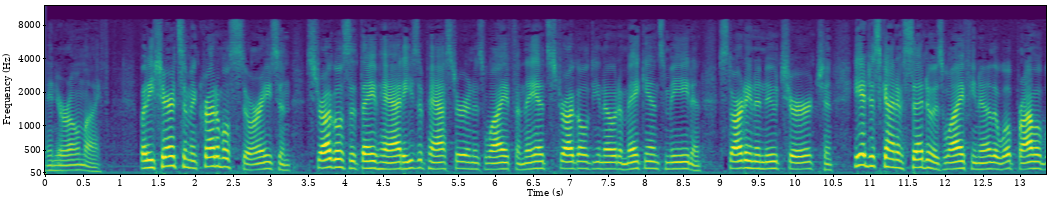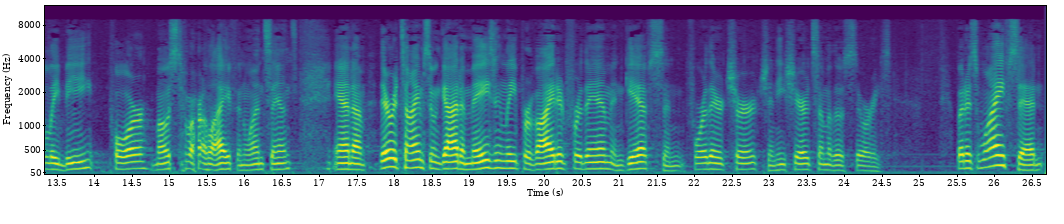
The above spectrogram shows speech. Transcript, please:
in your own life. But he shared some incredible stories and struggles that they've had. He's a pastor and his wife, and they had struggled, you know, to make ends meet and starting a new church. And he had just kind of said to his wife, you know, that we'll probably be poor most of our life in one sense. And um, there were times when God amazingly provided for them and gifts and for their church, and he shared some of those stories. But his wife said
